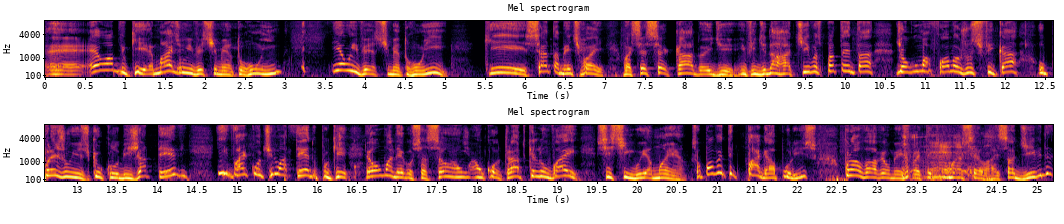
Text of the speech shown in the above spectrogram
é, é óbvio que é mais um investimento ruim, e é um investimento ruim que certamente vai, vai ser cercado aí de, enfim, de narrativas para tentar, de alguma forma, justificar o prejuízo que o clube já teve e vai continuar tendo, porque é uma negociação, é um, é um contrato que ele não vai se extinguir amanhã. O São Paulo vai ter que pagar por isso, provavelmente vai ter que cancelar essa dívida,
